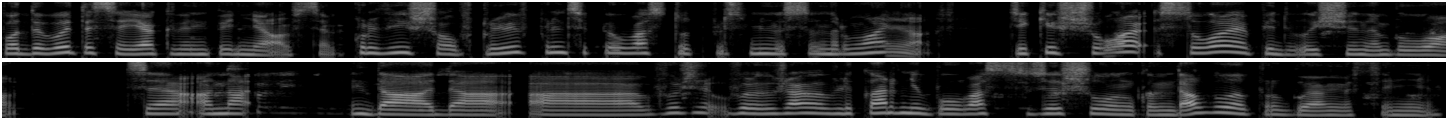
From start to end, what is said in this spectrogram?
подивитися, як він піднявся. Крові що? В крові, в принципі, у вас тут плюс-мінус все нормально. Тільки що соя підвищене було. Це ана... Да, да. А ви ж ви вже в лікарні, бо у вас з шлунком, да, були проблеми сильні?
